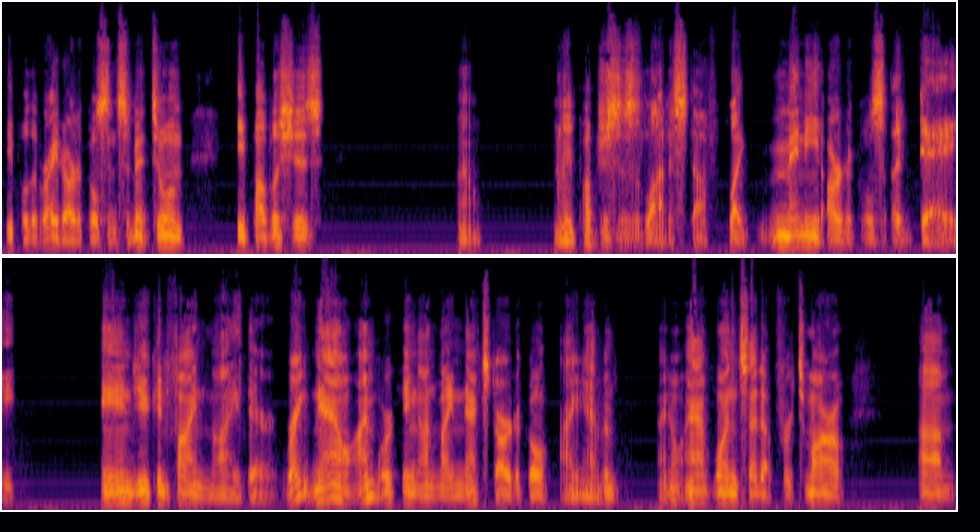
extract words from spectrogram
people that write articles and submit to him. He publishes, well, he publishes a lot of stuff, like many articles a day. And you can find my there. Right now, I'm working on my next article. I haven't, I don't have one set up for tomorrow. Um,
